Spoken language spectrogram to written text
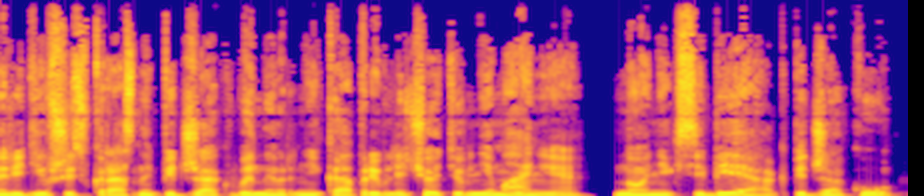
Нарядившись в красный пиджак, вы наверняка привлечете внимание, но не к себе, а к пиджаку.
